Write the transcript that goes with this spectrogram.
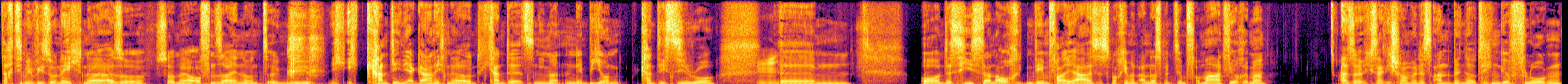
Dachte ich mir, wieso nicht, ne? Also soll man ja offen sein und irgendwie, ich, ich kannte ihn ja gar nicht, ne? Und ich kannte jetzt niemanden, den Bion kannte ich Zero. Mhm. Ähm, und es hieß dann auch in dem Fall, ja, es ist noch jemand anders mit dem Format, wie auch immer. Also habe ich gesagt, ich schaue mir das an, bin dorthin geflogen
